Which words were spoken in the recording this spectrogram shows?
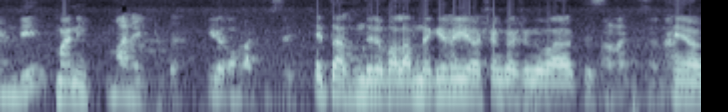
এমডি মানিক। মানিক কীরকম লাগতেছে? এই তো আলহামদুলিল্লাহ ভালো আপনাকে ভাই অসংখ্য অসংখ্য ভালো লাগতেছে। ভালো লাগতেছে না? হ্যাঁ।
